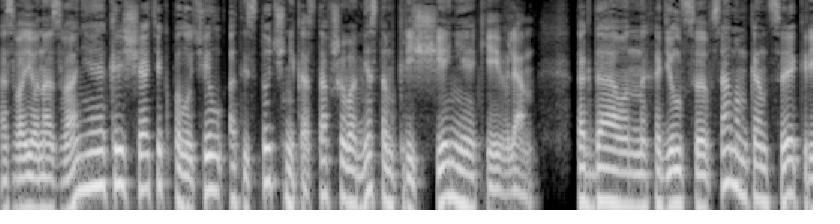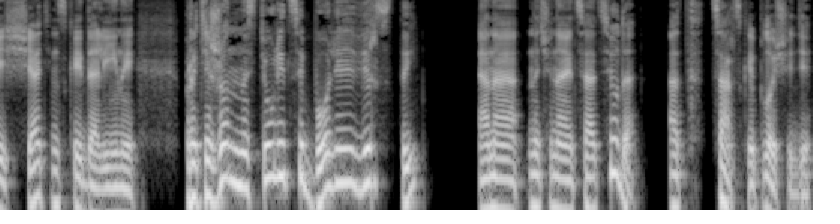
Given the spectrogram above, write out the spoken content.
а свое название Крещатик получил от источника, ставшего местом крещения киевлян. Тогда он находился в самом конце Крещатинской долины. Протяженность улицы более версты. Она начинается отсюда, от Царской площади,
